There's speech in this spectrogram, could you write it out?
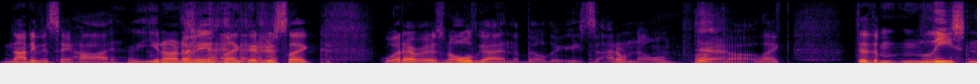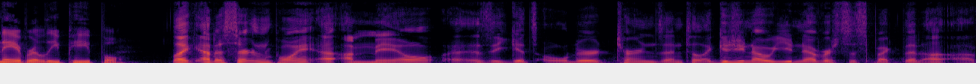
not even say hi. You know what I mean? Like they're just like, whatever. There's an old guy in the building. He's, I don't know him. Fuck Yeah. off. Like they're the least neighborly people. Like at a certain point, a, a male uh, as he gets older turns into like because you know you never suspect that a, a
